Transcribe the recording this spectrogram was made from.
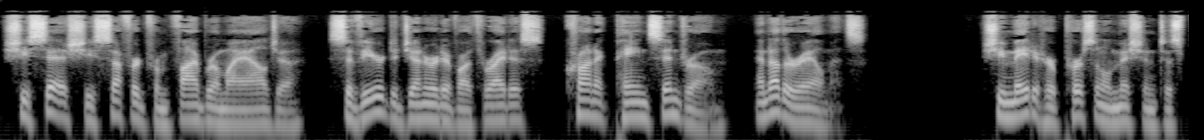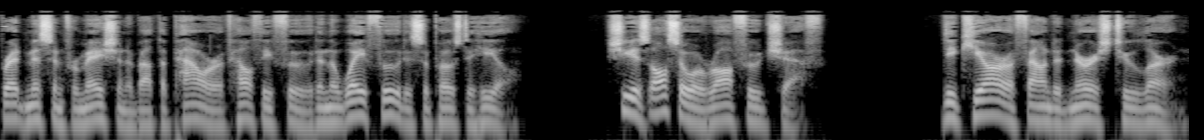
She says she suffered from fibromyalgia, severe degenerative arthritis, chronic pain syndrome, and other ailments. She made it her personal mission to spread misinformation about the power of healthy food and the way food is supposed to heal. She is also a raw food chef. DiChiara founded Nourish to Learn.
